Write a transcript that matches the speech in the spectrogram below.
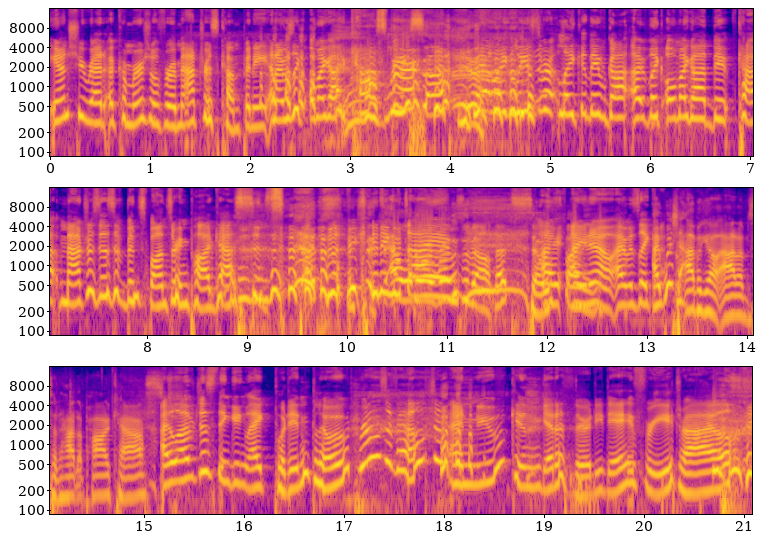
and she read a commercial for a mattress company, and I was like, oh my god, Casper, yeah. like Lisa, like they've got, I'm like, oh my god, the ca- mattresses have been sponsoring podcasts since the beginning of time. Roosevelt. That's so I, funny. I know. I was like, I wish Abigail Adams had had a podcast. I love just thinking like put in Claude Roosevelt and you can get a 30 day free trial.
